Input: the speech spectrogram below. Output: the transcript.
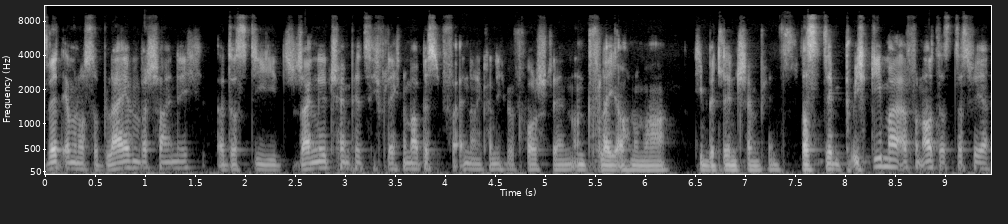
wird immer noch so bleiben wahrscheinlich, dass die Jungle Champions sich vielleicht nochmal ein bisschen verändern, kann ich mir vorstellen. Und vielleicht auch nochmal die Midlane Champions. Was dem, ich gehe mal davon aus, dass, dass wir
